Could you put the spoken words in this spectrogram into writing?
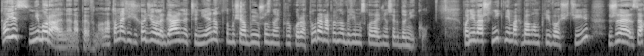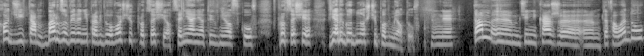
To jest niemoralne na pewno. Natomiast jeśli chodzi o legalne czy nie, no to, to musiałaby już uznać prokuratura. Na pewno będziemy składać wniosek do NIK-u. Ponieważ nikt nie ma chyba wątpliwości, że zachodzi tam bardzo wiele nieprawidłowości w procesie oceniania tych wniosków, w procesie wiarygodności podmiotów. Tam dziennikarze TVN-u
